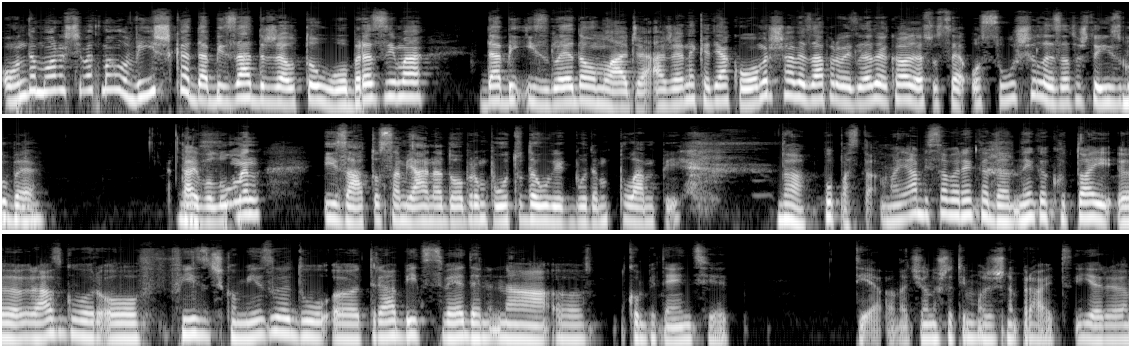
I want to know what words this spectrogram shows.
onda moraš imati malo viška da bi zadržao to u obrazima, da bi izgledao mlađe. A žene kad jako omršave zapravo izgledaju kao da su se osušile zato što izgube Mhm. taj Yes. volumen i zato sam ja na dobrom putu da uvijek budem plampi. Da, pupasta. Ma ja bi samo rekla da nekako taj e, razgovor o fizičkom izgledu e, treba biti sveden na e, kompetencije tijela, znači ono što ti možeš napraviti. Jer e,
